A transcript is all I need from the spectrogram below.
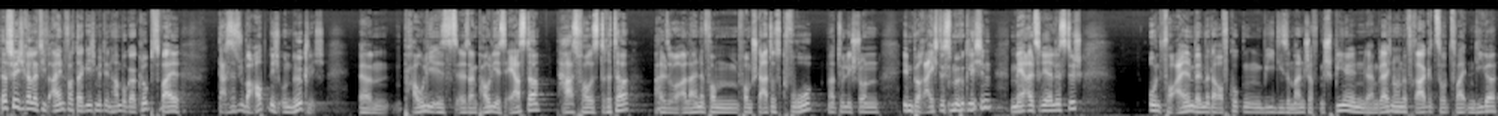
Das finde ich relativ einfach, da gehe ich mit den Hamburger Clubs, weil das ist überhaupt nicht unmöglich. Ähm, Pauli ist, äh, St. Pauli ist Erster, HSV ist Dritter. Also alleine vom, vom Status quo natürlich schon im Bereich des Möglichen, mehr als realistisch. Und vor allem, wenn wir darauf gucken, wie diese Mannschaften spielen, wir haben gleich noch eine Frage zur zweiten Liga,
